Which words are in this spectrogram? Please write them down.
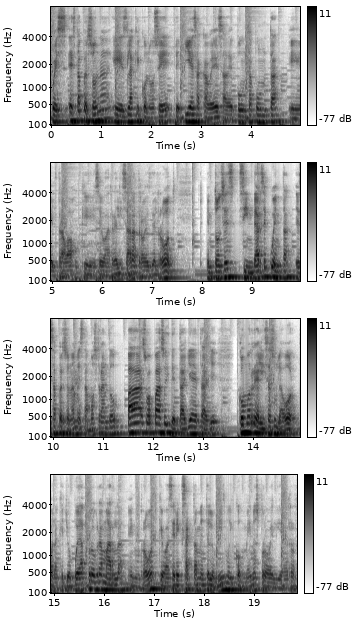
Pues esta persona es la que conoce de pies a cabeza, de punta a punta, el trabajo que se va a realizar a través del robot. Entonces, sin darse cuenta, esa persona me está mostrando paso a paso y detalle a detalle cómo realiza su labor para que yo pueda programarla en un robot que va a hacer exactamente lo mismo y con menos probabilidad de error.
